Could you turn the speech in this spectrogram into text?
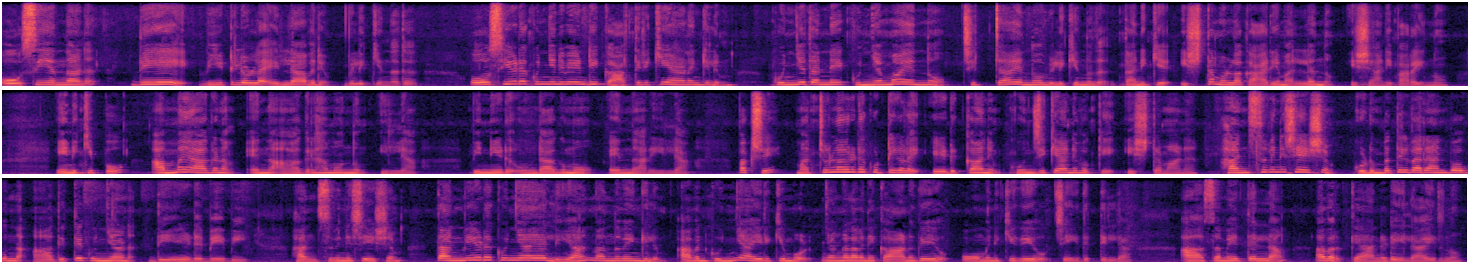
ഓസി എന്നാണ് ദിയയെ വീട്ടിലുള്ള എല്ലാവരും വിളിക്കുന്നത്. ഓസിയുടെ കുഞ്ഞിന് വേണ്ടി കാത്തിരിക്കുകയാണെങ്കിലും കുഞ്ഞ് തന്നെ കുഞ്ഞമ്മ എന്നോ ചിറ്റ എന്നോ വിളിക്കുന്നത് തനിക്ക് ഇഷ്ടമുള്ള കാര്യമല്ലെന്നും ഇഷാനി പറയുന്നു. എനിക്കിപ്പോൾ അമ്മയാകണം എന്ന ആഗ്രഹമൊന്നും ഇല്ല. പിന്നീട് ഉണ്ടാകുമോ എന്നറിയില്ല. പക്ഷേ മറ്റുള്ളവരുടെ കുട്ടികളെ എടുക്കാനും കുഞ്ചിക്കാനുമൊക്കെ ഇഷ്ടമാണ്. ഹൻസുവിന് ശേഷം കുടുംബത്തിൽ വരാൻ പോകുന്ന ആദ്യത്തെ കുഞ്ഞാണ് ദിയയുടെ ബേബി. ഹൻസുവിന് ശേഷം തൻവിയുടെ കുഞ്ഞായ ലിയാൻ വന്നുവെങ്കിലും അവൻ കുഞ്ഞായിരിക്കുമ്പോൾ ഞങ്ങൾ അവനെ കാണുകയോ ഓമനിക്കുകയോ ചെയ്തിട്ടില്ല. ആ സമയത്തെല്ലാം അവർ കാനഡയിലായിരുന്നു.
